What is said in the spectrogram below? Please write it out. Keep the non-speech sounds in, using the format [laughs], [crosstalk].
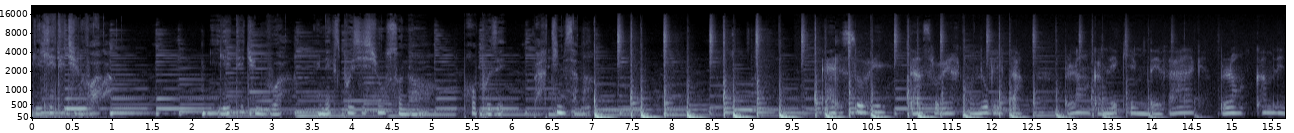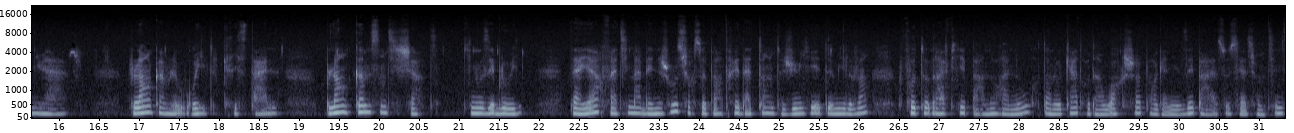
Il était une voix. Il était une voix, une exposition sonore proposée par Tim Sama. Elle sourit d'un sourire qu'on n'oublie pas, blanc comme l'écume des vagues, blanc comme les nuages, blanc comme le bruit du cristal, blanc comme son t-shirt qui nous éblouit. D'ailleurs, Fatima Benjou, sur ce portrait datant de juillet 2020, photographié par Nora Nour dans le cadre d'un workshop organisé par l'association Team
